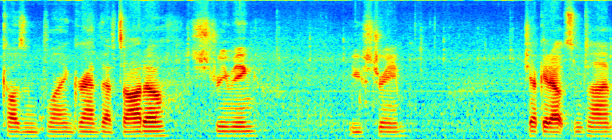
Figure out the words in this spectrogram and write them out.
Cousin playing Grand Theft Auto, streaming, Ustream. Check it out sometime.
